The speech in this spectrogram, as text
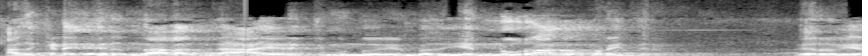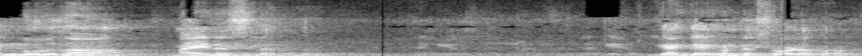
அது கிடைத்திருந்தால் அந்த ஆயிரத்தி முந்நூறு என்பது எண்ணூறாக குறைந்திருக்கும். வெறும் எண்ணூறு தான் மைனஸில் இருந்திருக்கும் கங்கை கொண்ட சோழபுரம்.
